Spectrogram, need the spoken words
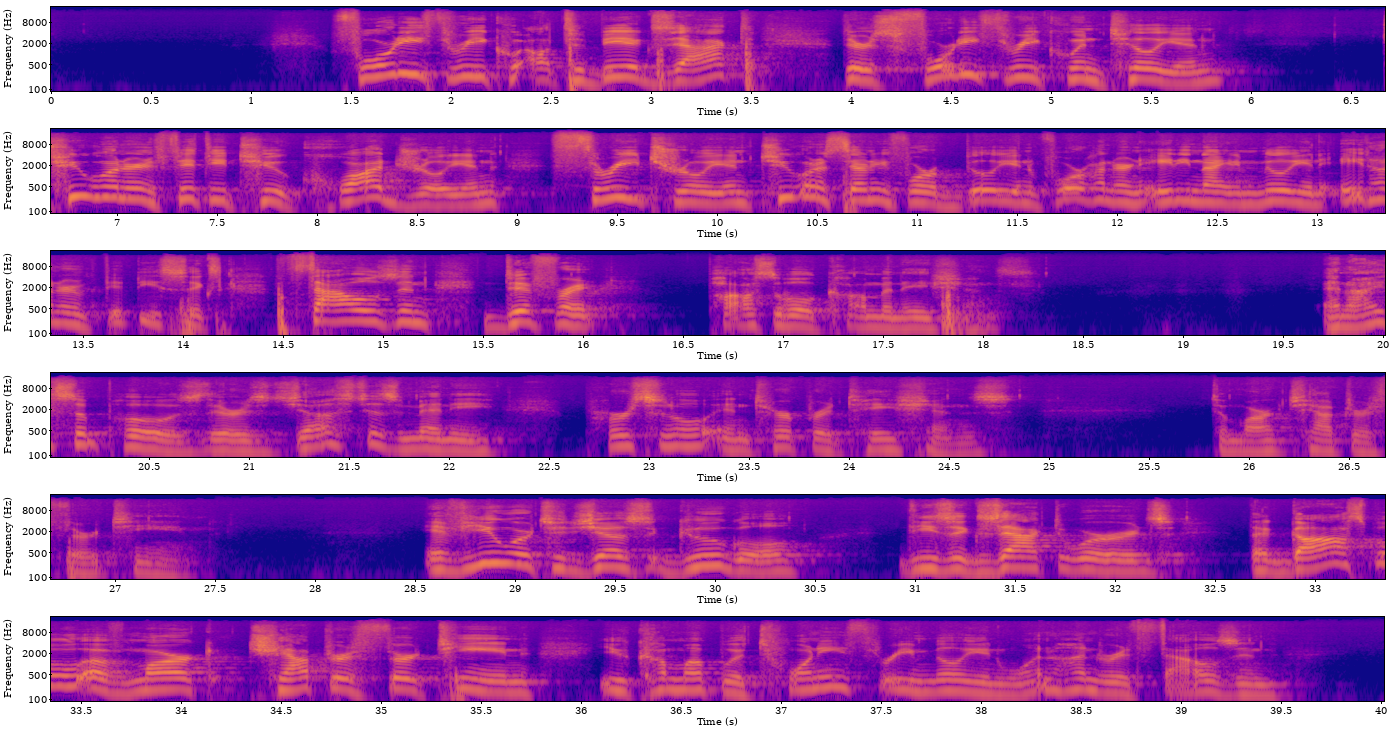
43, uh, to be exact, there's 43 quintillion 252 quadrillion, 3 trillion, 274 billion, 489 million, 856,000 different possible combinations. And I suppose there's just as many personal interpretations to Mark chapter 13. If you were to just Google these exact words, the Gospel of Mark, chapter 13, you come up with 23,100,000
